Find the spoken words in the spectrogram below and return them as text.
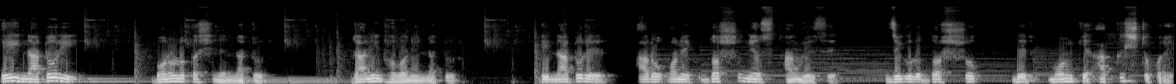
এই নাটোরই বনলতা সেনের নাটোর, রানী ভবানীর নাটোর। এই নাটোরের আরও অনেক দর্শনীয় স্থান রয়েছে, যেগুলো দর্শকদের মনকে আকৃষ্ট করে।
